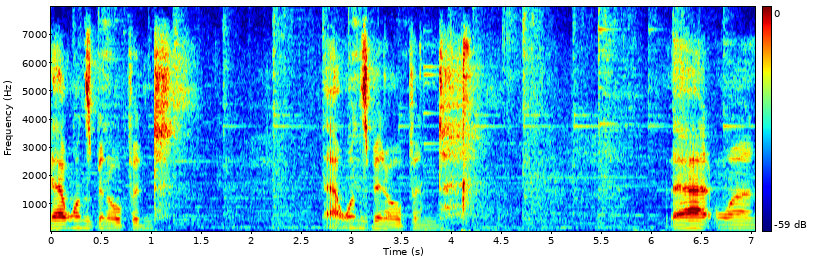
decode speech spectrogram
That one's been opened. That one's been opened. That one.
